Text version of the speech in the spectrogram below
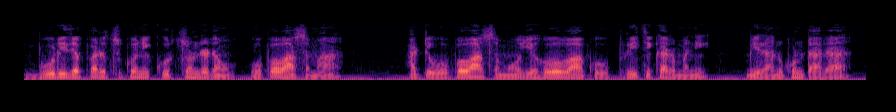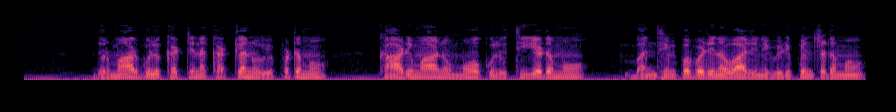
బూడిద పరుచుకొని కూర్చుండడం ఉపవాసమా? అట్టి ఉపవాసము యహోవాకు ప్రీతికరమని మీరనుకుంటారా? దుర్మార్గులు కట్టిన కట్లను విప్పటము కాడిమాను మోకులు తీయడము బంధింపబడిన వారిని విడిపించడము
